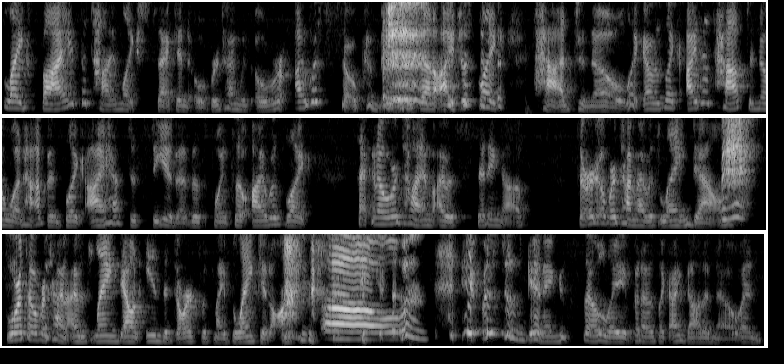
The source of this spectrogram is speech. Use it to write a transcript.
like by the time like second overtime was over, I was so committed that I just like had to know. Like I was like, I just have to know what happens. Like I have to see it at this point. So I was like, second overtime, I was sitting up. Third overtime, I was laying down. Fourth overtime, I was laying down in the dark with my blanket on. Oh. it was just getting so late, but I was like, I gotta know. And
